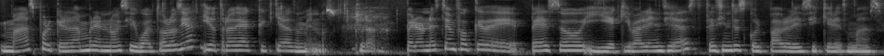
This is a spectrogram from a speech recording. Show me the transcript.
más porque el hambre no es igual todos los días y otro día que quieras menos. Claro. Pero en este enfoque de peso y equivalencias, te sientes culpable si quieres más.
